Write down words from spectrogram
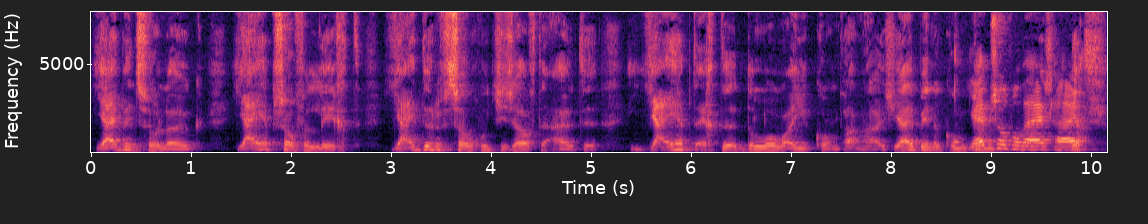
jij bent zo leuk, jij hebt zoveel licht, jij durft zo goed jezelf te uiten. Jij hebt echt de, de lol aan je kont hangen. Als jij binnenkomt, Jij hebt zoveel wijsheid. Ja.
